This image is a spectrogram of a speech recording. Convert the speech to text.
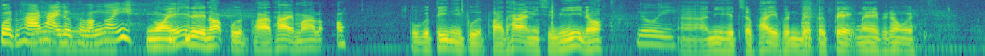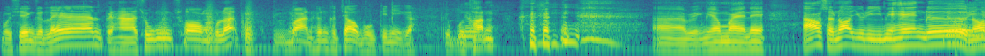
เปิดพาถ่ายรถเพราะว่าง่อยง่อยเลยเนาะเปิดฝาท้ายมาแล้วเอ้าปกตินี่เปิดฝาท้ายนี่สิมีเนาะโดยอ่าอันนี้เฮ็ดสะไพเพิ่นแบบแปลกๆแน่พี่น้องเอ้ยบ่เชียงก็แล่นไปหาชุงช่องพุ่นละผูกอยู่บ้านเพิ่นเขาเจ้าผูกกินอีกอะเกือบบ่ทัน อ่าแบบแนวใหม่นี่เอาสนออยู่ดีมีแห้งเด้อเนาะ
